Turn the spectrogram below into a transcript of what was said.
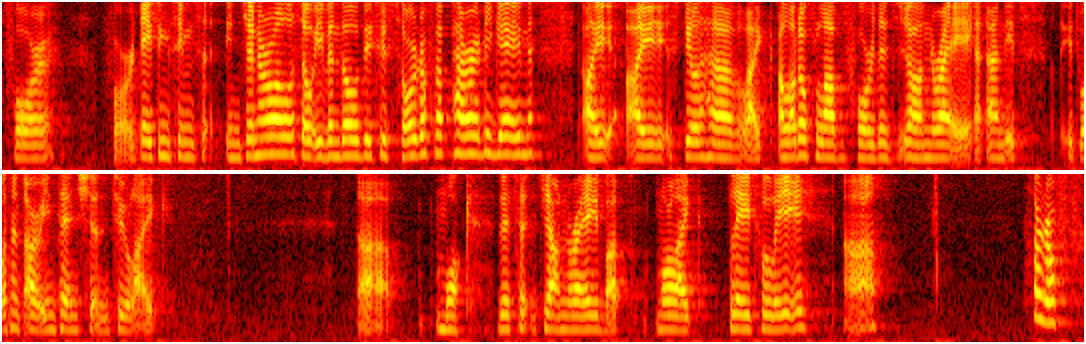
for, for dating sims in general. So even though this is sort of a parody game, I I still have like a lot of love for the genre, and it's it wasn't our intention to like uh, mock the genre, but more like playfully uh, sort of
